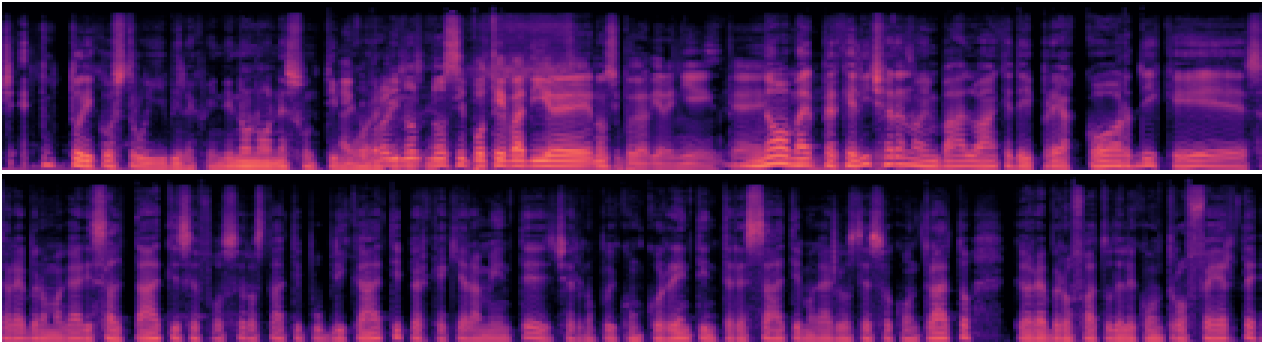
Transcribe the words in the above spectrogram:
cioè, è tutto ricostruibile, quindi non ho nessun ecco, timore. Ecco, però non, non, si poteva dire, non si poteva dire niente. Eh. No, ma perché lì c'erano in ballo anche dei preaccordi che sarebbero magari saltati se fossero stati pubblicati, perché chiaramente c'erano poi concorrenti interessati magari allo stesso contratto che avrebbero fatto delle controfferte.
